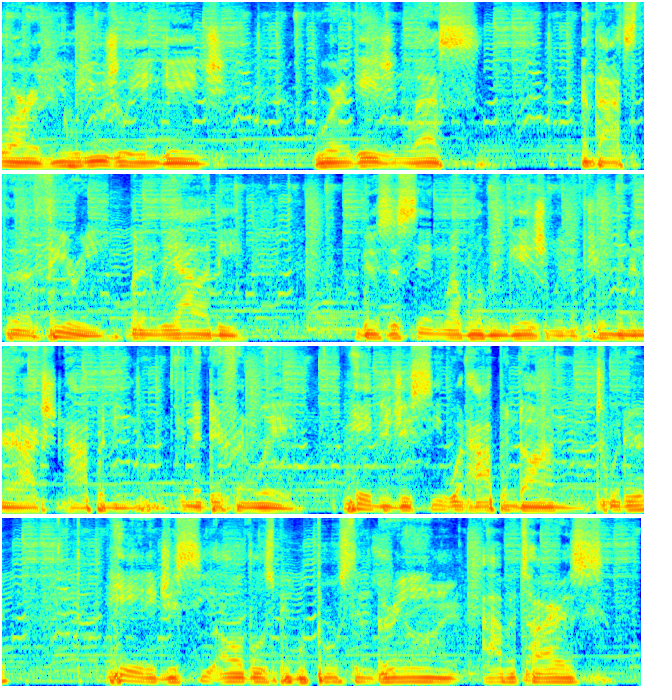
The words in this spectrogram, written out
or you usually engage, we're engaging less, and that's the theory. But in reality, there's the same level of engagement of human interaction happening in a different way. Hey, did you see what happened on Twitter? Hey, did you see all those people posting green avatars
